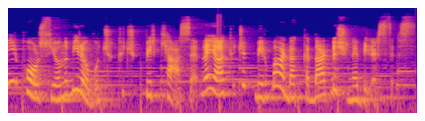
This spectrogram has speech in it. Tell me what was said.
Bir porsiyonu bir avuç, küçük bir kase veya küçük bir bardak kadar düşünebilirsiniz.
